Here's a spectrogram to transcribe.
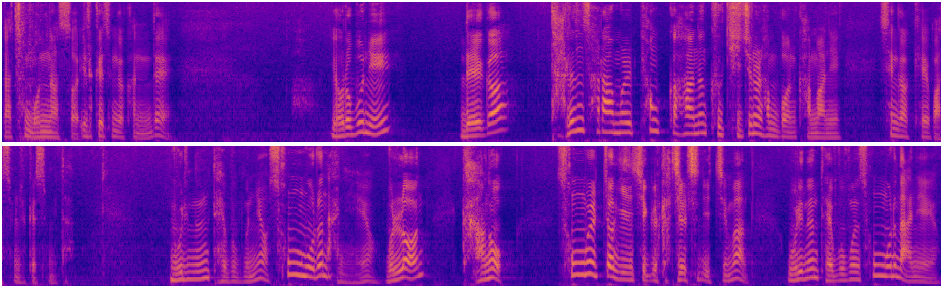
나 참 못났어. 이렇게 생각하는데 여러분이 내가 다른 사람을 평가하는 그 기준을 한번 가만히 생각해 봤으면 좋겠습니다. 우리는 대부분요, 속물은 아니에요. 물론 간혹 속물적 인식을 가질 수는 있지만 우리는 대부분 속물은 아니에요.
